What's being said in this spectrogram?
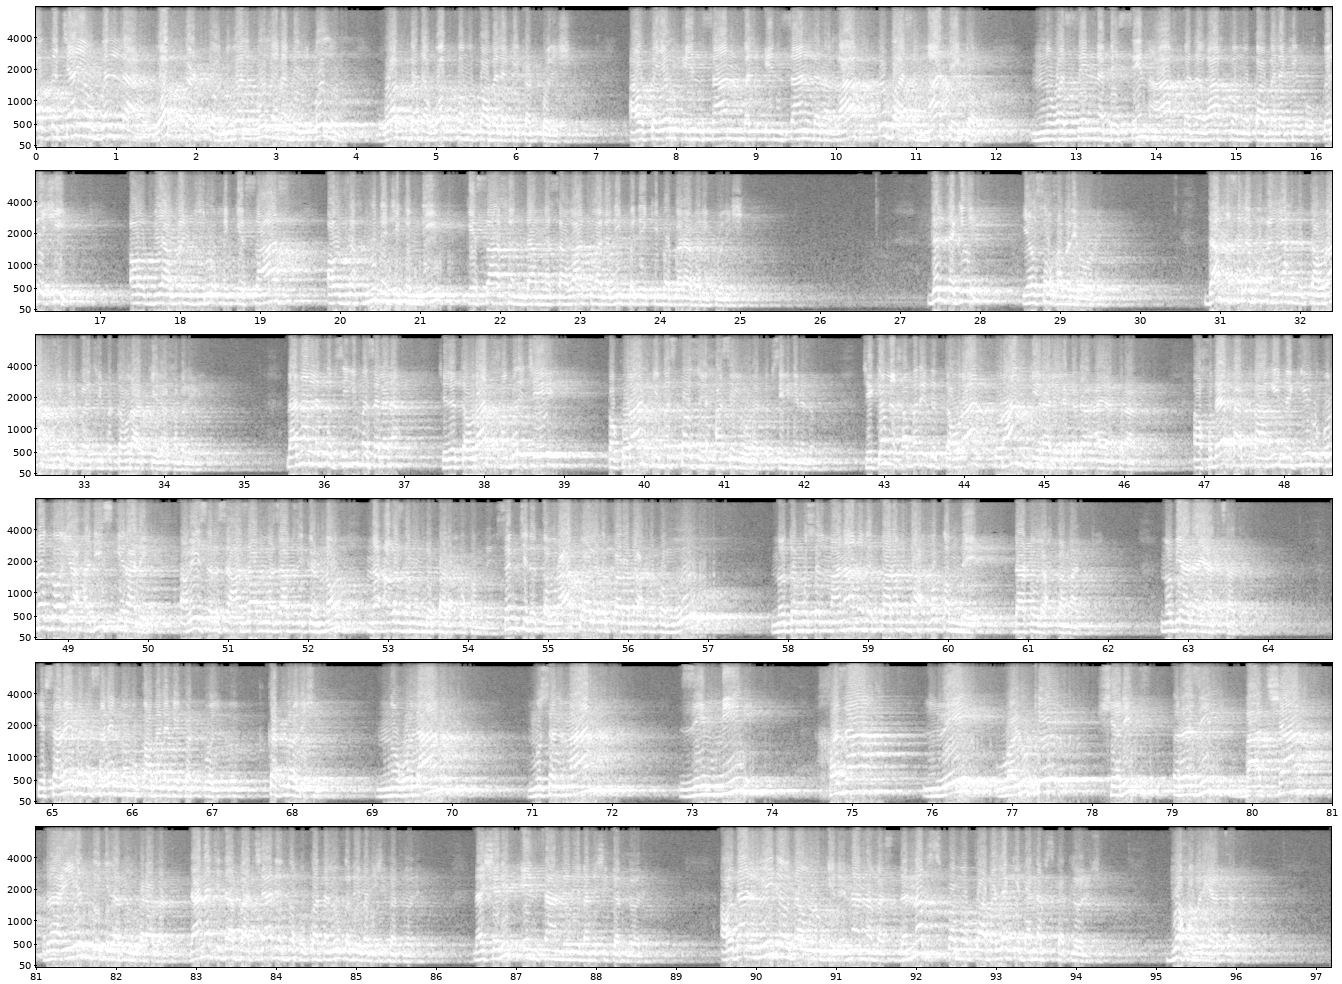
او کچا یو بل وق کټ کو نو ول اذن بالاذن وق بد وق په مقابله کې کټ کول شي او که یو انسان بل انسان لرغاف او باس ماته کو نو وسن بسن اخ بد غاف په مقابله کې او کل شي او بیا ول جروح قصاص او زخمونه چې کوم دي قصاص اندام مساوات والدی په دې کې به برابرۍ کول شي دلته کې یو څو خبرې وره دا مسله هو الله د تورات ذکر کړ چې په تورات کې دا خبره دا ځان له تفصیلی مسله ده چې د تورات خبره چې په قران کې بس تاسو حاصل وره تفصیل کې نه ده چې کوم خبره د تورات قران کې را لکه دا آیات راغله او خدای پاک پاغي نکیر اونکو یا حدیث کې رااله هغه سره سه عذاب مذاب ذکر نو نه هغه زمونږ لپاره حکم دی څنګه چې د تورات والے لپاره دا حکم وو نو د مسلمانانو لپاره دا حکم دی دا ټول احکامات نو بیا د آیات ساته چې سړی به د سړی په مقابله کې کټکول کټلول شي نو غلام مسلمان ذمي خزا لوی وړوکه شریف رزیل بادشاہ رعیت دې کې راټول برابر دا نه چې دا بادشاہ دې د حکومت لوکه دې باندې شي کتلول دا شریف انسان دې باندې شي کتلول او دا لوی دی او دا وړوکی دی نه نه بس د نفس په مقابله کې به نفس قتلول شي دوه خبرې یاد ساتئ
